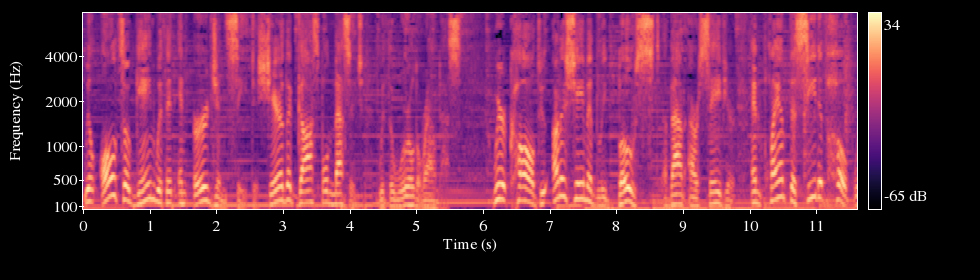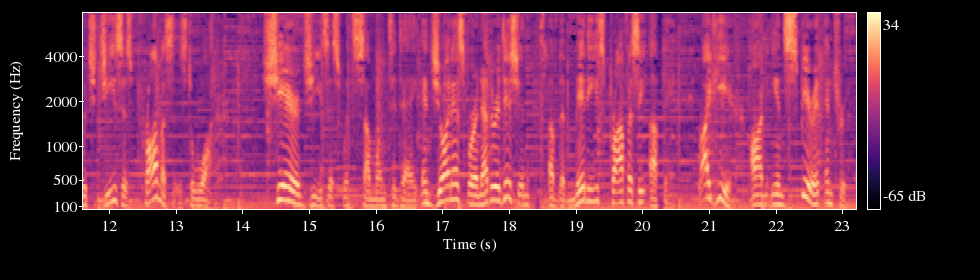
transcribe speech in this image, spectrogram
we'll also gain with it an urgency to share the gospel message with the world around us. We're called to unashamedly boast about our Savior and plant the seed of hope which Jesus promises to water. Share Jesus with someone today and join us for another edition of the East Prophecy Update right here on In Spirit and Truth.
